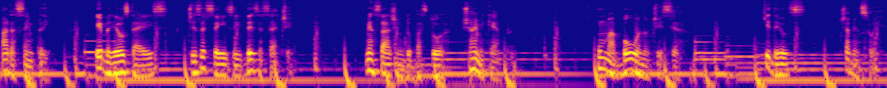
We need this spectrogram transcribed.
para sempre. Hebreus 10, 16 e 17. Mensagem do pastor Jaime Camp. Uma boa notícia. Que Deus te abençoe.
